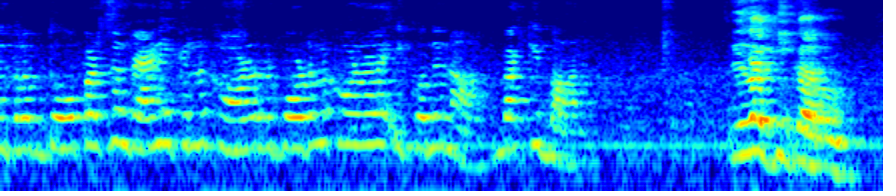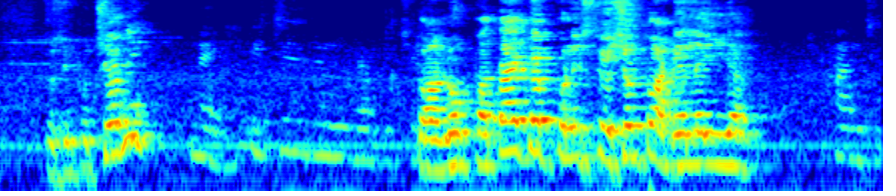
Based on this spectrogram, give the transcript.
ਮਤਲਬ ਦੋ ਪਰਸਨ ਰਹਿਣ ਇੱਕ ਲਿਖਾਉਣ ਰਿਪੋਰਟ ਲਿਖਾਉਣ ਵਾਲਾ ਇੱਕ ਉਹਦੇ ਨਾਲ ਬਾਕੀ ਬਾਹਰ। ਇਹਦਾ ਕੀ ਕਾਰਨ? ਤੁਸੀਂ ਪੁੱਛਿਆ ਨਹੀਂ? ਨਹੀਂ ਇਸ ਚੀਜ਼ ਮੈਂ ਪੁੱਛਿਆ ਤੁਹਾਨੂੰ ਪਤਾ ਹੈ ਕਿ ਪੁਲਿਸ ਸਟੇਸ਼ਨ ਤੁਹਾਡੇ ਲਈ ਆ? ਹਾਂਜੀ।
